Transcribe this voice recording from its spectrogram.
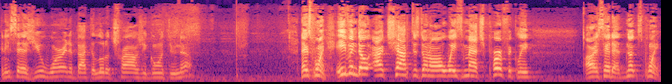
And he says, You're worrying about the little trials you're going through now. Next point. Even though our chapters don't always match perfectly, I already said that. Next point.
